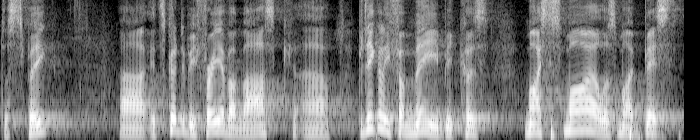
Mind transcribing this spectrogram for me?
to speak. Uh, it's good to be free of a mask, uh, particularly for me, because my smile is my best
